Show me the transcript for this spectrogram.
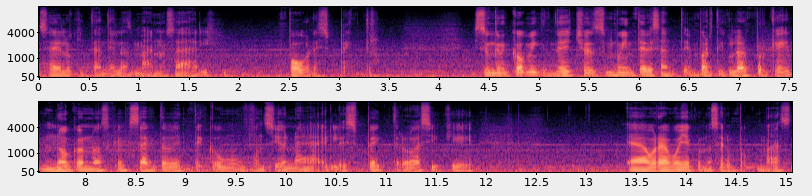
se lo quitan de las manos al pobre espectro. Es un gran cómic, de hecho es muy interesante en particular porque no conozco exactamente cómo funciona el espectro, así que ahora voy a conocer un poco más.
